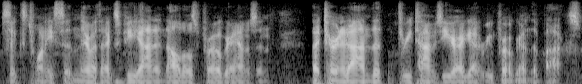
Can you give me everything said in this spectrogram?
620 sitting there with XP on it and all those programs, and I turn it on the three times a year. I got to reprogram the box.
